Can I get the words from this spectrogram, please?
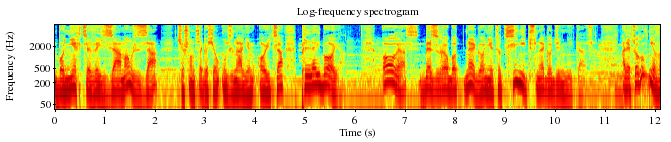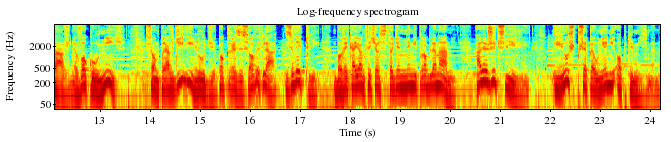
bo nie chce wyjść za mąż za cieszącego się uznaniem ojca playboya oraz bezrobotnego, nieco cynicznego dziennikarza. Ale co równie ważne, wokół nich są prawdziwi ludzie pokryzysowych lat, zwykli, borykający się z codziennymi problemami, ale życzliwi, i już przepełnieni optymizmem.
